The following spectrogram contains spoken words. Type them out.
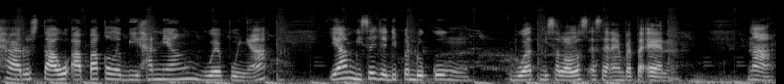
harus tahu apa kelebihan yang gue punya yang bisa jadi pendukung buat bisa lolos SNMPTN nah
